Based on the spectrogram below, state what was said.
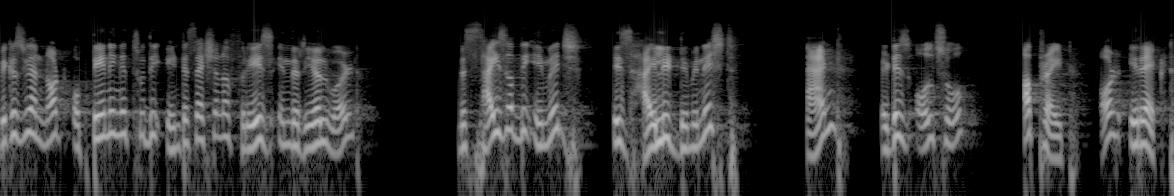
because we are not obtaining it through the intersection of rays in the real world. The size of the image is highly diminished and it is also upright or erect.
